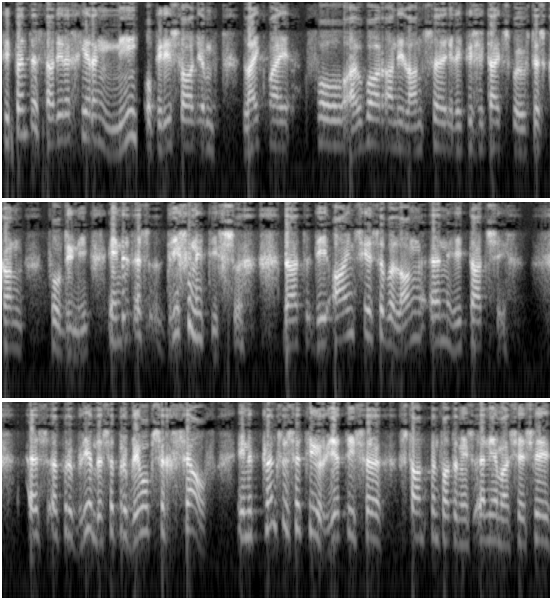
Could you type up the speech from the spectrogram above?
Die punt is dat die regering nie op hierdie stadium lyk like my volhoubaar aan die land se elektrisiteitsbehoeftes kan voldoen nie. En dit is definitief so dat die ANC se belang in Hitachi is 'n probleem. Dis 'n probleem op sigself en dit klink soos 'n teoretiese standpunt wat 'n mens inneem as jy sê 'n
